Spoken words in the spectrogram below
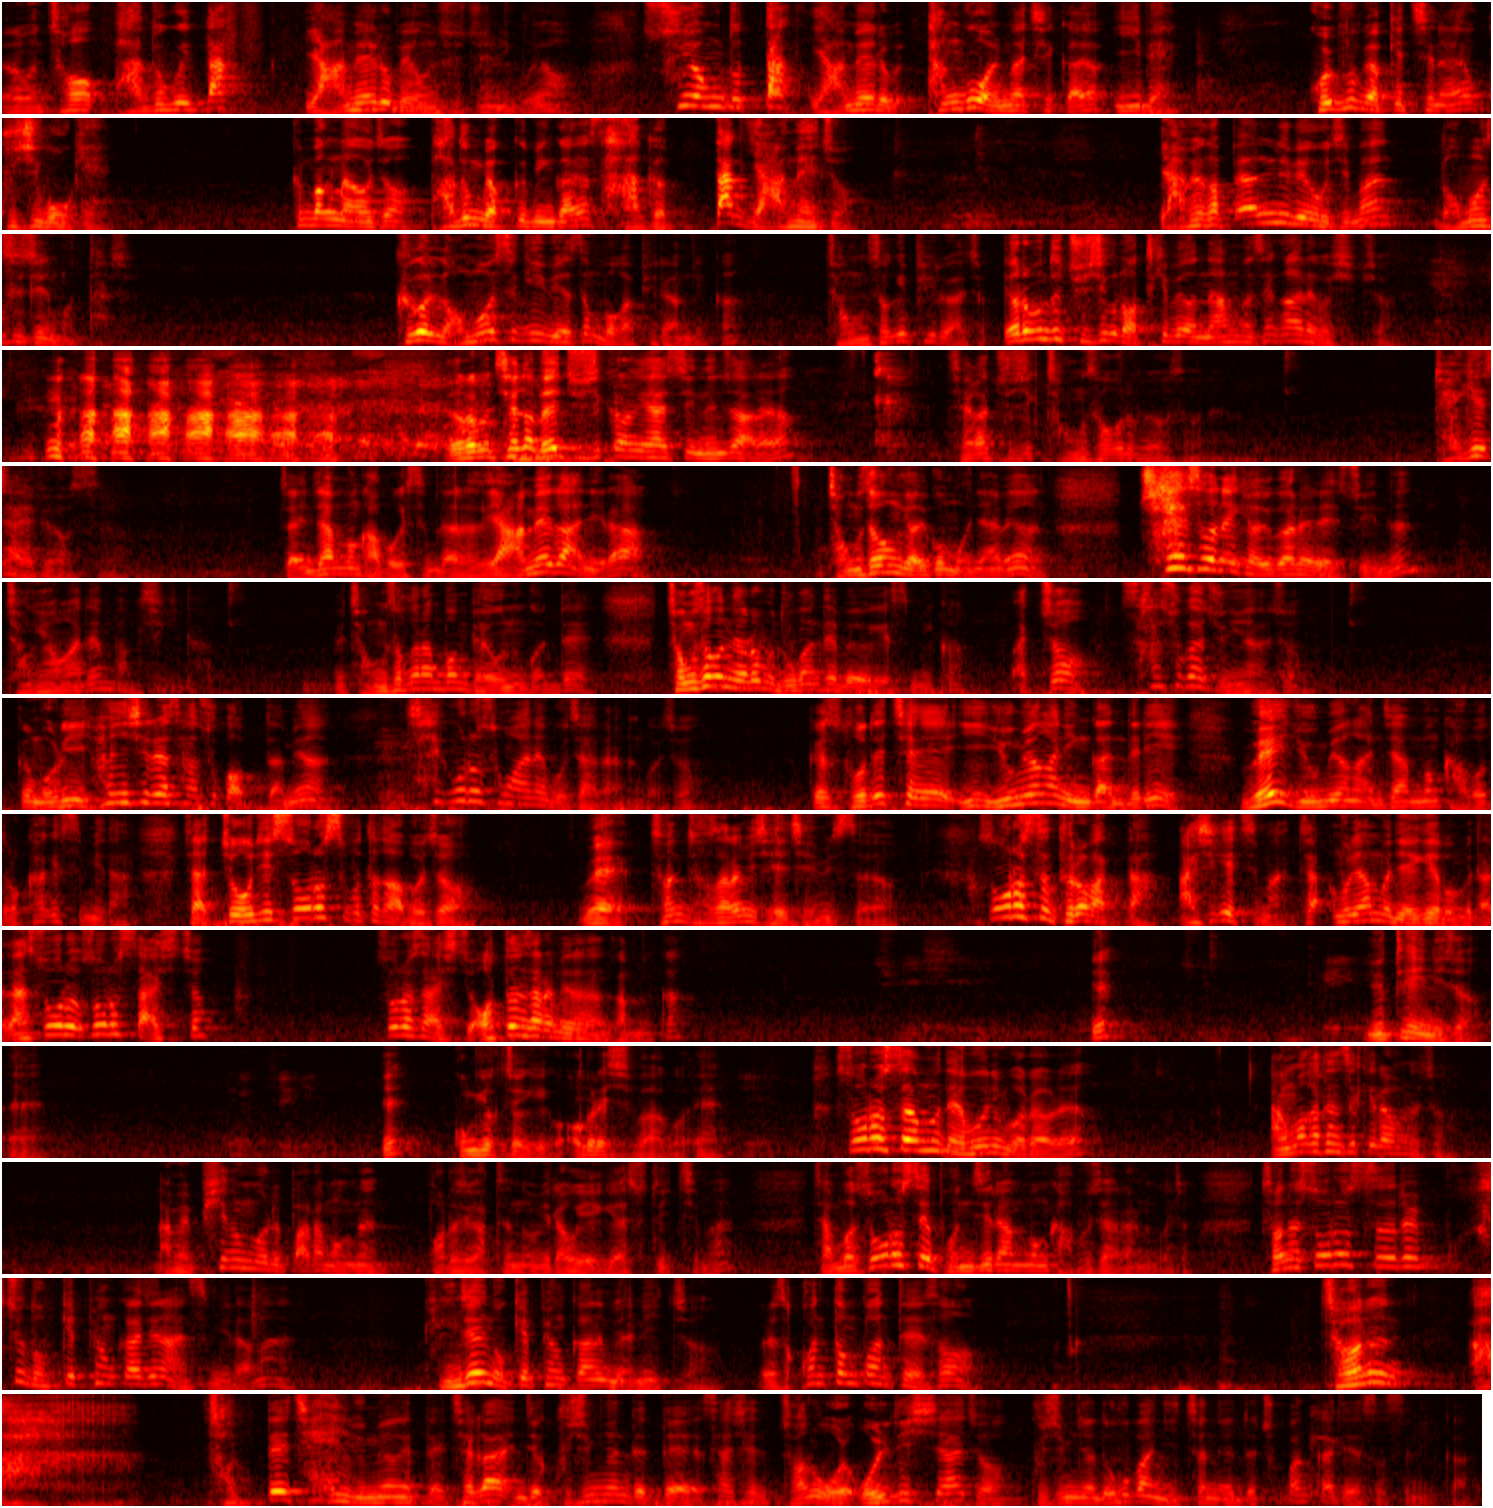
여러분 저 바둑이 딱 야매로 배운 수준이고요. 수영도 딱 야매로 배- 당구 얼마 칠까요? 200. 골프 몇 개 치나요? 95개. 금방 나오죠. 바둑 몇 급인가요? 4급. 딱 야매죠. 야매가 빨리 배우지만 넘어서질 못하죠. 그걸 넘어서기 위해서 뭐가 필요합니까? 정석이 필요하죠. 여러분도 주식을 어떻게 배웠나 한번 생각을 해보십시오. 여러분 제가 왜 주식 강의 할 수 있는 줄 알아요? 제가 주식 정석으로 배워서 그래요. 되게 잘 배웠어요. 자 이제 한번 가보겠습니다. 그래서 야매가 아니라 정석은 결국 뭐냐면 최선의 결과를 낼 수 있는 정형화된 방식이다. 정석을 한번 배우는 건데 정석은 여러분 누구한테 배우겠습니까? 맞죠? 사수가 중요하죠. 그럼 우리 현실에 사수가 없다면 책으로 소환해 보자라는 거죠. 그래서 도대체 이 유명한 인간들이 왜 유명한지 한번 가보도록 하겠습니다. 자, 조지 소로스부터 가보죠. 왜? 전 저 사람이 제일 재밌어요. 소로스 들어봤다. 아시겠지만. 자, 우리 한번 얘기해 봅니다. 난 소로, 소로스 아시죠? 소로스 아시죠? 어떤 사람이라고 생각합니까? 예? 유태인 이죠. 예. 예? 공격적이고 어그레시브하고. 예. 소로스 하면 대부분이 뭐라 그래요? 악마 같은 새끼라고 그러죠. 남의 피 눈물을 빨아먹는 버러지 같은 놈이라고 얘기할 수도 있지만 자 한번 소로스의 본질을 한번 가보자라는 거죠. 저는 소로스를 아주 높게 평가하지는 않습니다만 굉장히 높게 평가하는 면이 있죠. 그래서 퀀텀 펀트에서 저는 아, 저때 제일 유명했대. 제가 이제 90년대 때 사실 저는 올- 올디시하죠. 90년대 후반 2000년대 초반까지 했었으니까.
